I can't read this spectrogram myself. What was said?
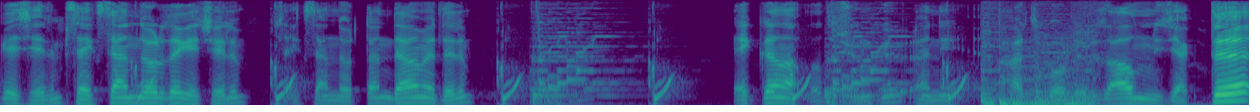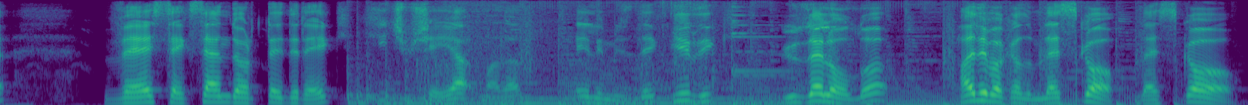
Geçelim. 84'e geçelim. 84'ten devam edelim. Ekran atladı çünkü. Hani artık orada bizi almayacaktı. Ve 84'te direkt hiçbir şey yapmadan elimizde girdik. Güzel oldu. Hadi bakalım let's go. Let's go.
